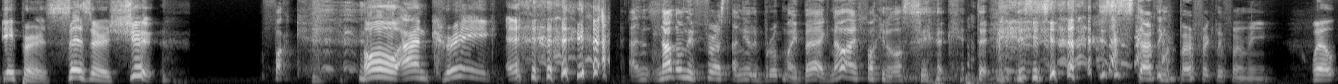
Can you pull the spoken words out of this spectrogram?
paper, scissors, shoot. Fuck. Oh, and Craig. And not only first, I nearly broke my bag. Now I fucking lost it. this is this is starting perfectly for me. well,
